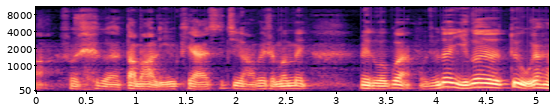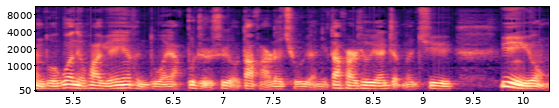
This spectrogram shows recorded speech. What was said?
啊，说这个大巴黎 PSG 啊，为什么没没夺冠？我觉得一个队伍要想夺冠的话，原因很多呀，不只是有大牌的球员，你大牌球员怎么去运用？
